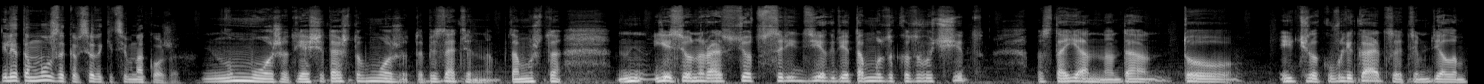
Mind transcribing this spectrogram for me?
Или это музыка все-таки темнокожих? Ну, может. Я считаю, что может, обязательно. Потому что если он растет в среде, где эта музыка звучит постоянно, да, то и человек увлекается этим делом,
